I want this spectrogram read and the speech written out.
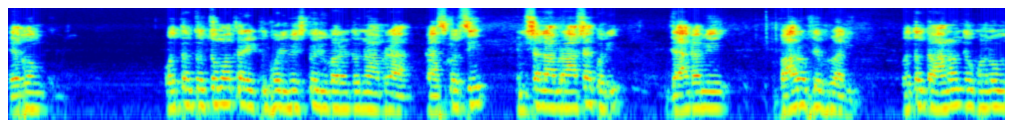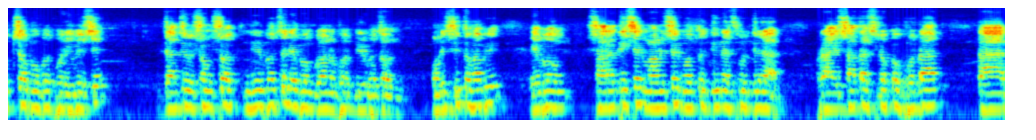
এবং অত্যন্ত চমৎকার একটি পরিবেশ তৈরি করার জন্য আমরা কাজ করছি। ইনশাল্লাহ আমরা আশা করি যে আগামী বারো ফেব্রুয়ারি অত্যন্ত আনন্দ, ঘন উৎসব মুখর পরিবেশে জাতীয় সংসদ নির্বাচন এবং গণভোট নির্বাচন অনুষ্ঠিত হবে এবং সারা দেশের মানুষের মতো দিনাজপুর জেলার প্রায় সাতাশ লক্ষ ভোটার তার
